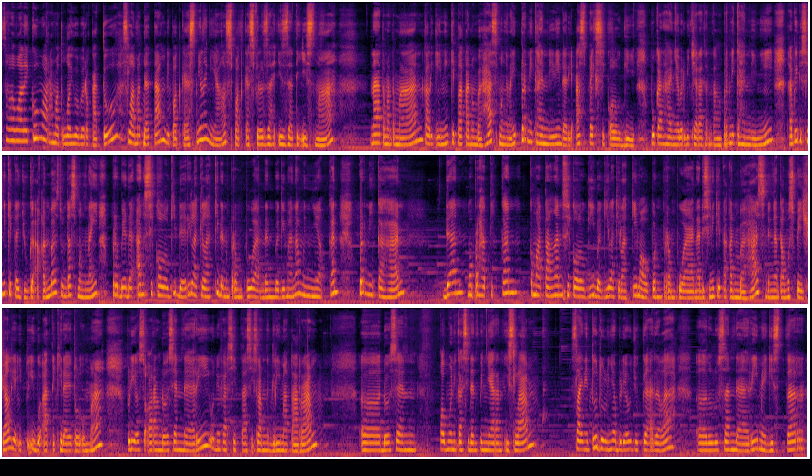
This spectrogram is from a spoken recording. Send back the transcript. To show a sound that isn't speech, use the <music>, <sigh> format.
Assalamualaikum warahmatullahi wabarakatuh. Selamat datang di podcast Millennials, podcast Filzah Izzati Isma Nah teman-teman, kali ini kita akan membahas mengenai pernikahan dini dari aspek psikologi. Bukan hanya berbicara tentang pernikahan dini Tapi di sini kita juga akan bahas tuntas mengenai perbedaan psikologi dari laki-laki dan perempuan Dan bagaimana menyiapkan pernikahan dan memperhatikan kematangan psikologi bagi laki-laki maupun perempuan. Nah, di sini kita akan bahas dengan tamu spesial yaitu Ibu Atik Hidayatul Ummah. Beliau seorang dosen dari Universitas Islam Negeri Mataram, eh, dosen komunikasi dan penyiaran Islam. Selain itu, dulunya beliau juga adalah eh, lulusan dari magister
